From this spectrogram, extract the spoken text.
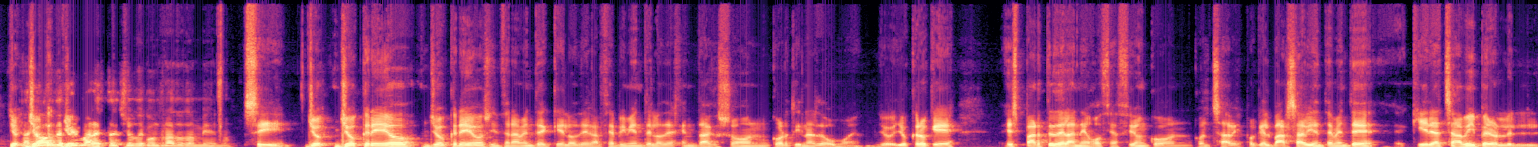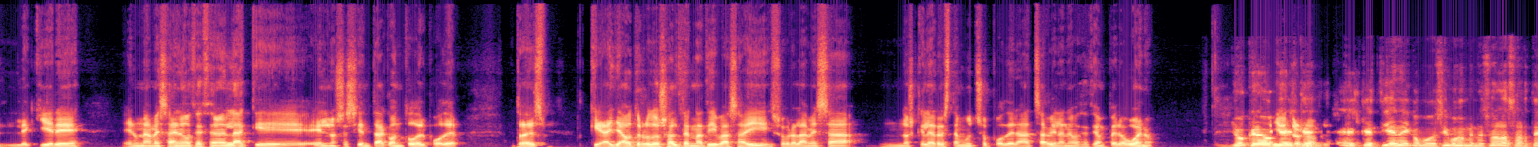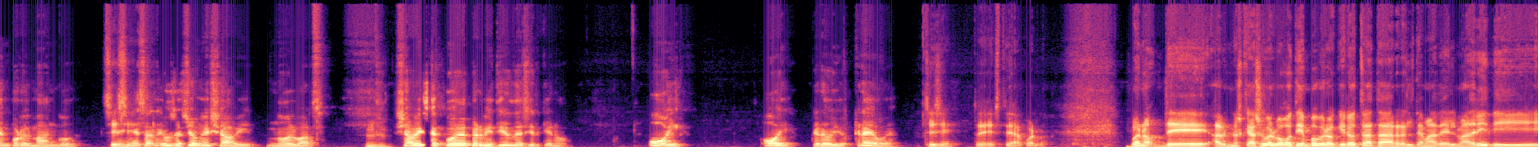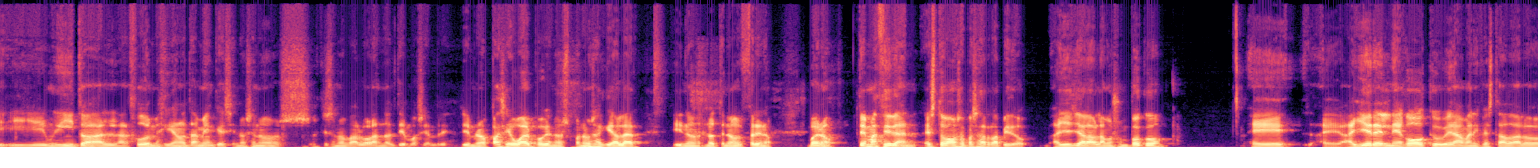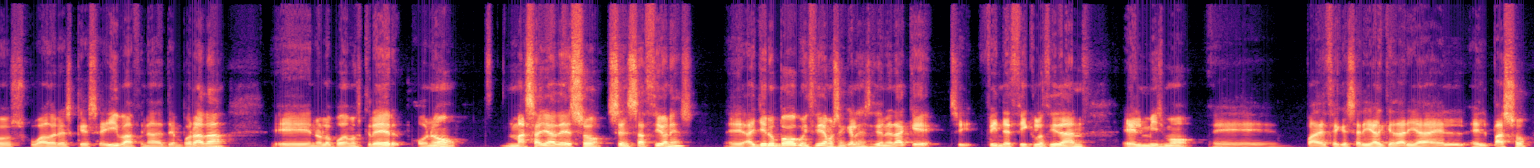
Yo, acaban de firmar extensión de contrato también, ¿no? Sí, yo, yo creo, yo creo sinceramente que lo de García Pimienta y lo de Gentag son cortinas de humo. ¿eh? Yo, yo creo que es parte de la negociación con, con, Xavi, porque el Barça evidentemente quiere a Xavi, pero le, quiere en una mesa de negociación en la que él no se sienta con todo el poder. Entonces, que haya otras dos alternativas ahí sobre la mesa, no es que le reste mucho poder a Xavi en la negociación, pero bueno. Yo creo que el, que el, tiene, como decimos en Venezuela, la sartén por el mango, en esa negociación es Xavi, no el Barça. Xavi se puede permitir decir que no. Hoy, hoy, creo yo, creo, ¿eh? Sí, sí, estoy, de acuerdo. Bueno, de, nos queda súper poco tiempo, pero quiero tratar el tema del Madrid y, un guiñito al, fútbol mexicano también, que si no se nos, que se nos va volando el tiempo siempre. Siempre nos pasa igual porque nos ponemos aquí a hablar y no, no tenemos freno. Bueno, tema Zidane. Esto vamos a pasar rápido. Ayer ya lo hablamos un poco. Eh, eh, ayer él negó que hubiera manifestado a los jugadores que se iba a final de temporada. Eh, no lo podemos creer o no. Más allá de eso, sensaciones eh, ayer un poco coincidíamos en que la sensación era que, sí, fin de ciclo Zidane, él mismo eh, parece que sería el que daría el, paso.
